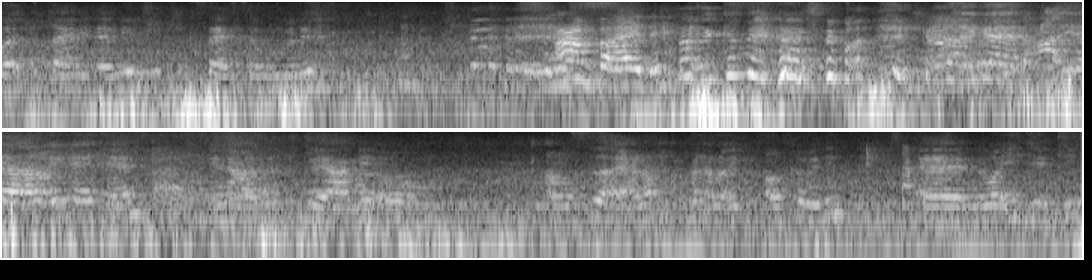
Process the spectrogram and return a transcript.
waa taqaanin amiir ninkii ka saagsan umale caan baa dheh kana iga ahayn iyo ano iga ahayn inaa dadka yani oo ama sida yani wax xun ama oo ka wadin waa ii jeedin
